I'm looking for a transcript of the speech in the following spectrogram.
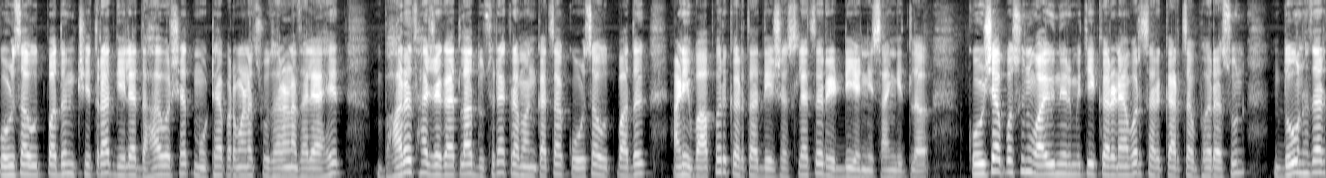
कोळसा उत्पादन क्षेत्रात गेल्या दहा वर्षात मोठ्या प्रमाणात सुधारणा झाल्या आहेत. भारत हा जगातला दुसऱ्या क्रमांकाचा कोळसा उत्पादक आणि वापरकर्ता देश असल्याचं रेड्डी यांनी सांगितलं. कोळशापासून वायुनिर्मिती करण्यावर सरकारचा भर असून दोन हजार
